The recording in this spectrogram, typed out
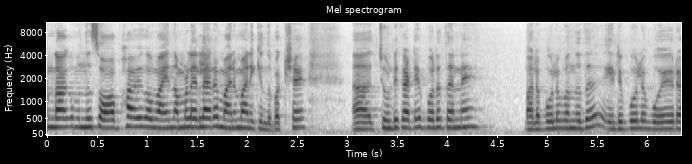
ഉണ്ടാകുമെന്ന് സ്വാഭാവികമായി നമ്മളെല്ലാവരും അനുമാനിക്കുന്നു. പക്ഷേ ചൂണ്ടിക്കാട്ടിയ പോലെ തന്നെ മല പോലെ വന്നത് എലി പോലെ പോയ ഒരു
